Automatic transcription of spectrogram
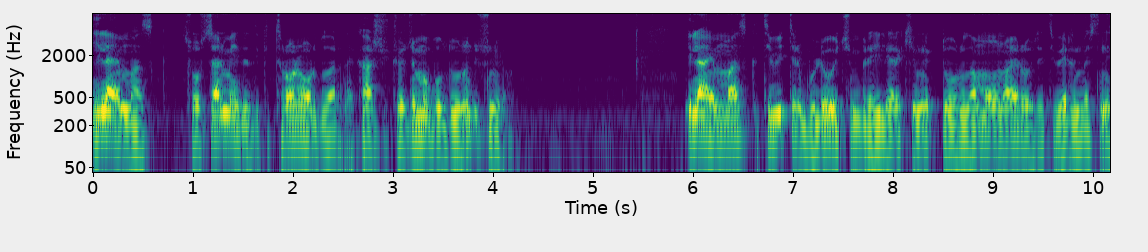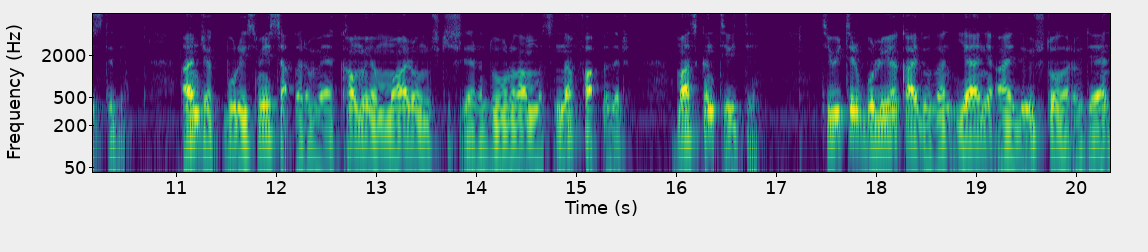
Elon Musk sosyal medyadaki troll ordularına karşı çözümü bulduğunu düşünüyor. Elon Musk Twitter Blue için bireylere kimlik doğrulama onay rozeti verilmesini istedi. Ancak bu resmi hesapların veya kamuya mal olmuş kişilerin doğrulanmasından farklıdır. Musk'ın tweet'i Twitter Blue'ya kaydolan yani ayda 3 dolar ödeyen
